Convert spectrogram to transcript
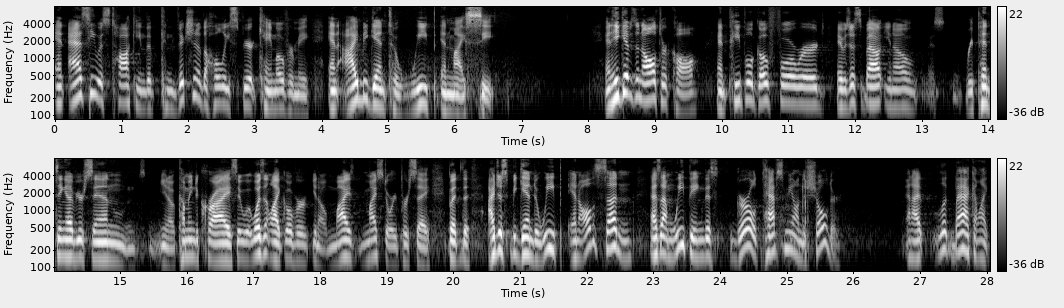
And as he was talking, the conviction of the Holy Spirit came over me, and I began to weep in my seat. And he gives an altar call, and people go forward. It was just about, you know, repenting of your sin, you know, coming to Christ. It wasn't like over, you know, my my story per se, but the, I just began to weep, and all of a sudden, as I'm weeping, this girl taps me on the shoulder, and I look back. I'm like,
